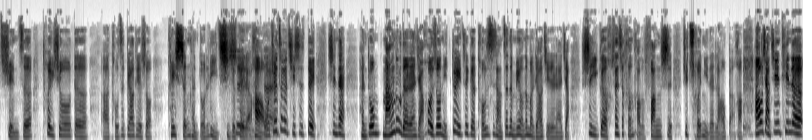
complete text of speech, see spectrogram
选择退休的呃投资标的的时候。可以省很多力气就对了哈，我觉得这个其实对现在很多忙碌的人讲，或者说你对这个投资市场真的没有那么了解的人来讲，是一个算是很好的方式去存你的老本哈。好，我想今天听了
